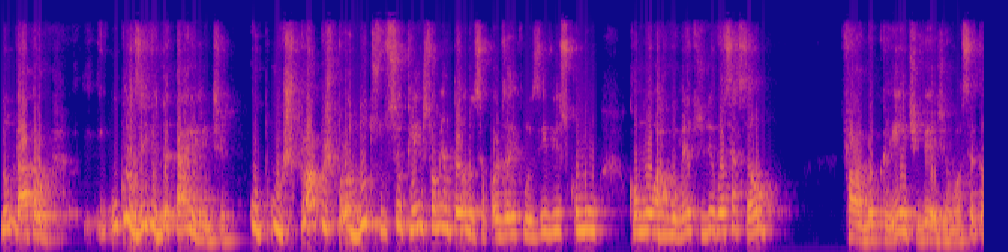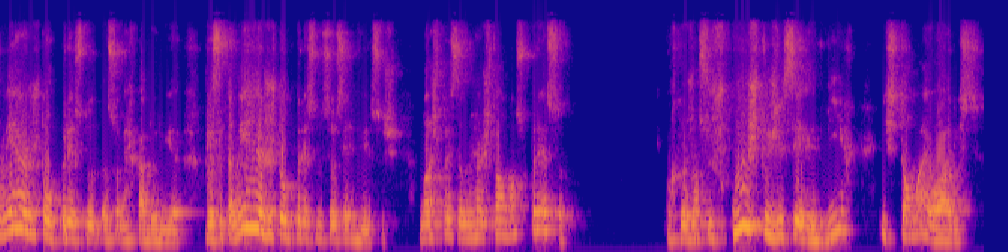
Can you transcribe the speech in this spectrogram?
Não dá para. Inclusive, detalhe, gente: os próprios produtos do seu cliente estão aumentando. Você pode usar, inclusive, isso como, como argumento de negociação. Fala, meu cliente, veja, você também reajustou o preço do, da sua mercadoria, você também reajustou o preço dos seus serviços. Nós precisamos reajustar o nosso preço. Porque os nossos custos de servir estão maiores.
